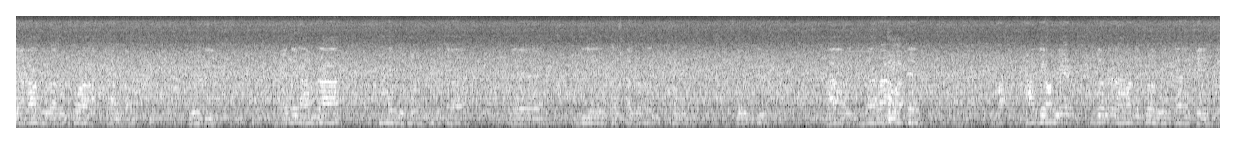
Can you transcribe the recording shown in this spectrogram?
যারা আক্রান্ত রোগী এদের আমরা সাহায্য সহযোগিতা দিয়ে চেষ্টা করে করছি আর যারা আমাদের আগে অনেক জনের আমাদের সহযোগিতা পেয়েছে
